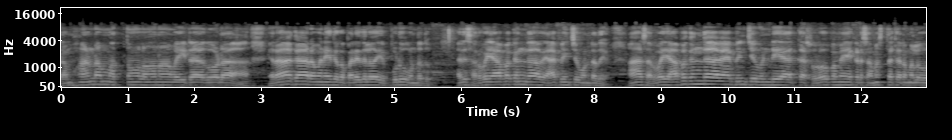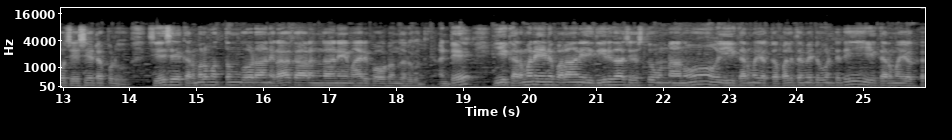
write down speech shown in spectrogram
బ్రహ్మాండం మొత్తంలోన బయట కూడా నిరాకారం అనేది ఒక పరిధిలో ఎప్పుడూ ఉండదు. అది సర్వవ్యాపకంగా వ్యాపించి ఉంటుంది. ఆ సర్వవ్యాపకంగా వ్యాపించి ఉండే యొక్క స్వరూపమే ఇక్కడ సమస్త కర్మలు చేసేటప్పుడు చేసే కర్మలు మొత్తం కూడా నిరాకారంగానే మారిపోవడం జరుగుద్ది. అంటే ఈ కర్మ నేను ఫలాన్ని తీరుగా చేస్తూ ఉన్నాను ఈ కర్మ యొక్క ఫలితం ఎటువంటిది? ఈ కర్మ యొక్క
